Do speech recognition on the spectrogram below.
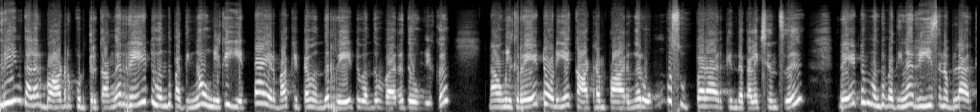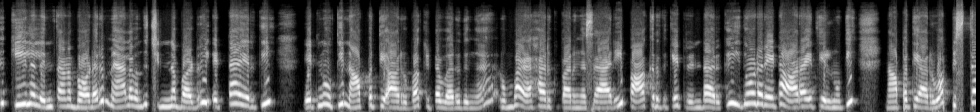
கிரீன் கலர் பார்டர் கொடுத்துருக்காங்க. ரேட் வந்து பாத்தீங்கன்னா உங்களுக்கு எட்டாயிரம் ரூபாய் கிட்ட வந்து ரேட் வந்து வருது உங்களுக்கு. நான் உங்களுக்கு ரேட்டோடயே காட்டுறேன் பாருங்க. ரொம்ப சூப்பரா இருக்கு இந்த கலெக்ஷன்ஸ் ரேட்டும் வந்து பாத்தீங்கன்னா ரீசனபிளா இருக்கு. கீழே லென்த்தான பார்டர் மேல வந்து சின்ன பார்டர் எட்டாயிரத்தி எட்நூத்தி நாற்பத்தி ஆறு ரூபாய் கிட்ட வருதுங்க. ரொம்ப அழகா இருக்கு பாருங்க சாரி பாக்குறதுக்கே ட்ரெண்டா இருக்கு. இதோட ரேட் ஆறாயிரத்தி எழுநூத்தி நாற்பத்தி ஆறு ரூபா. பிஸ்தா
